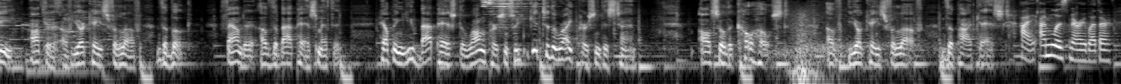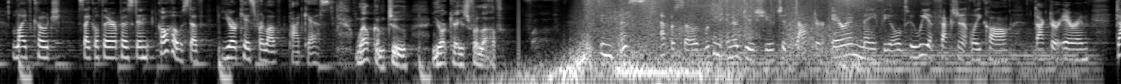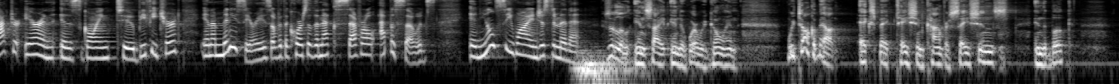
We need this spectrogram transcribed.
D, author of Your Case for Love, the book, founder of the Bypass Method, helping you bypass the wrong person so you can get to the right person this time. Also, the co host of Your Case for Love, the podcast. Hi, I'm Liz Merriweather, life coach, psychotherapist, and co host of Your Case for Love podcast. Welcome to Your Case for Love. In this episode, we're going to introduce you to Dr. Aaron Mayfield, who we affectionately call Dr. Aaron. Dr. Aaron is going to be featured in a mini series over the course of the next several episodes, and you'll see why in just a minute. There's a little insight into where we're going. We talk about expectation conversations in the book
